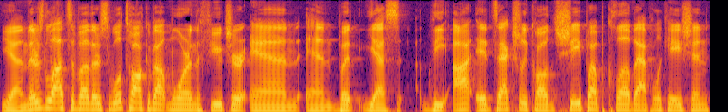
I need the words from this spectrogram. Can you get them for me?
Yeah, and there's lots of others. We'll talk about more in the future. And and but yes, the uh, it's actually called Shape Up Club application.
